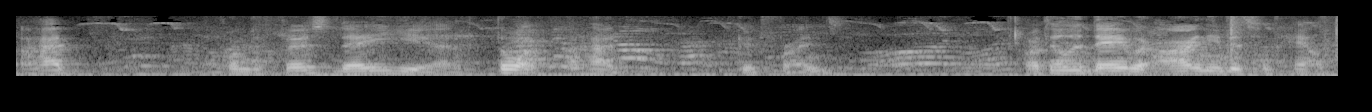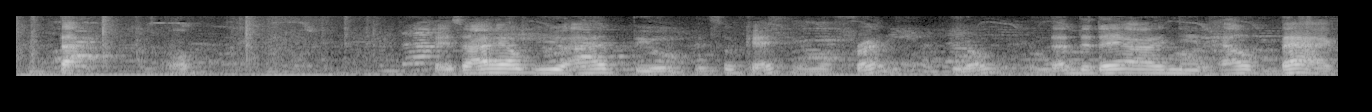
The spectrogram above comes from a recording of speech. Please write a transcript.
I had from the first day here, I thought I had good friends until the day where I needed some help back. You know? Okay, so I help you, I help you. It's okay, I'm a friend, you know. And then the day I need help back,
